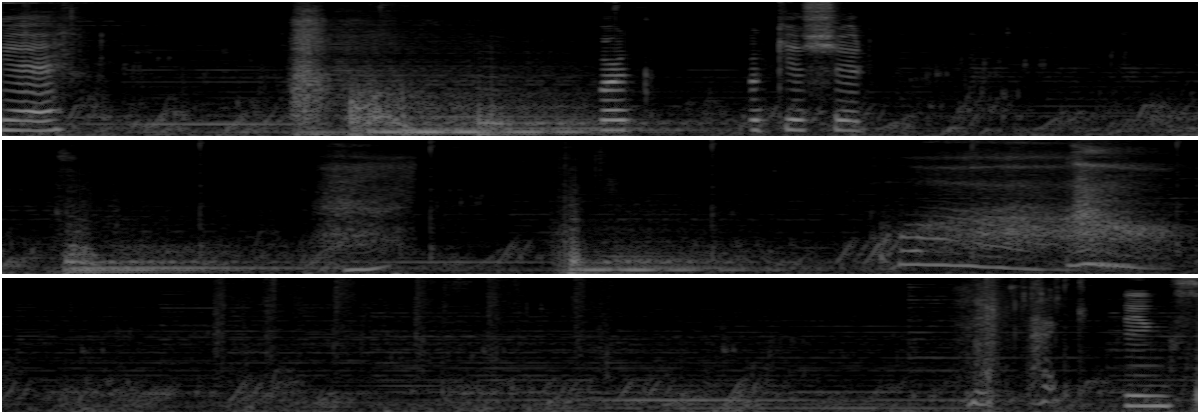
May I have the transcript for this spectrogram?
Yeah. Work, work your shit. Whoa. Thanks.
